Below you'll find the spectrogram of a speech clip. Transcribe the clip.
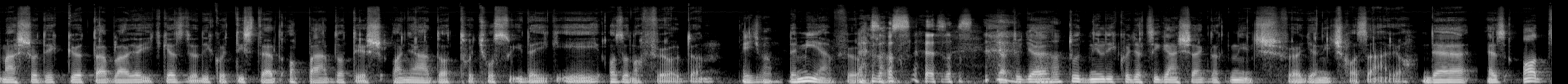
második kőtáblája így kezdődik, hogy tiszteld apádat és anyádat, hogy hosszú ideig élj azon a földön. Így van. De milyen föld? Ez az, ez az. Tehát ugye Aha. tudni illik, hogy a cigányságnak nincs földje, nincs hazája. De ez ad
